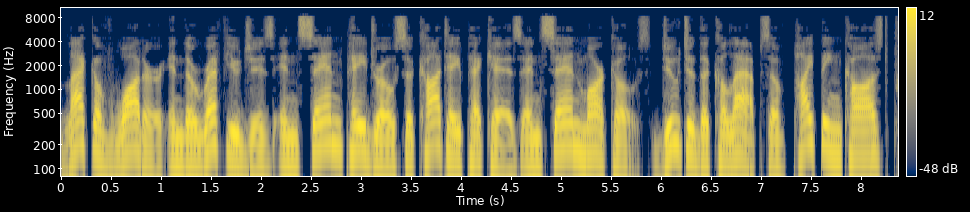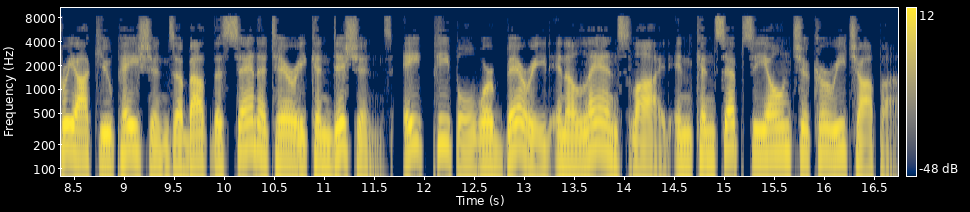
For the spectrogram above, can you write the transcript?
Lack of water in the refuges in San Pedro Zacatepeques and San Marcos due to the collapse of piping caused preoccupations about the sanitary conditions. Eight people were buried in a landslide in Concepcion Chiquirichapa.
